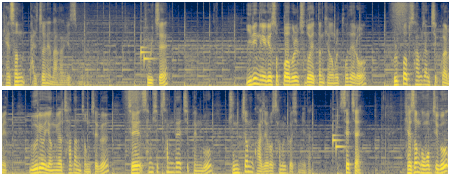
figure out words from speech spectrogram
개선 발전해 나가겠습니다. 둘째, 1인 1개소법을 주도했던 경험을 토대로 불법 사무장 치과 및 의료 영유아 차단 정책을 제33대 집행부 중점 과제로 삼을 것입니다. 셋째, 개성공업지구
